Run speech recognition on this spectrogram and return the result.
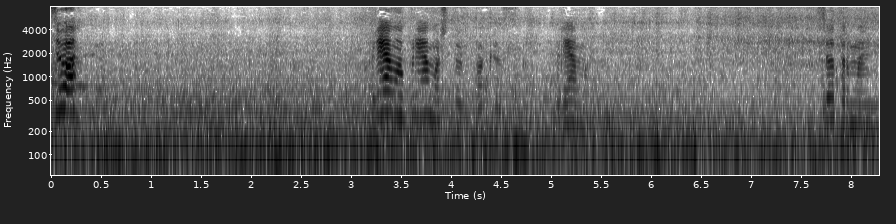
Все. Прямо, что ли, показывай? Прямо. Все, тормози.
